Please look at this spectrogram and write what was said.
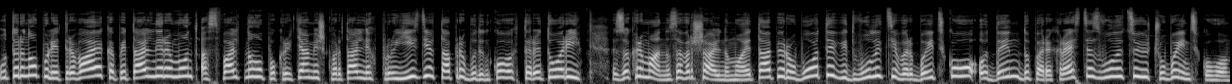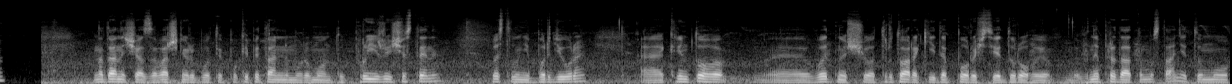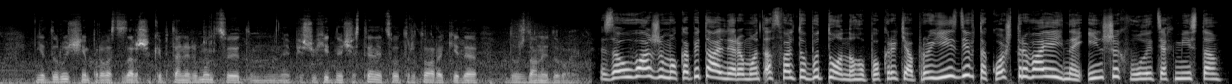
У Тернополі триває капітальний ремонт асфальтного покриття міжквартальних проїздів та прибудинкових територій. Зокрема, на завершальному етапі роботи від вулиці Вербицького 1 до перехрестя з вулицею Чубинського. На даний час завершені роботи по капітальному ремонту проїжджої частини, виставлені бордюри. Е, Крім того, видно, що тротуар, який йде поруч з цією дорогою, в непридатному стані, тому є доручення провести зараз ще капітальний ремонт цієї пішохідної частини цього тротуару, який йде вдовж даної дороги. Зауважимо, капітальний ремонт асфальтобетонного покриття проїздів також триває й на інших вулицях міста.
